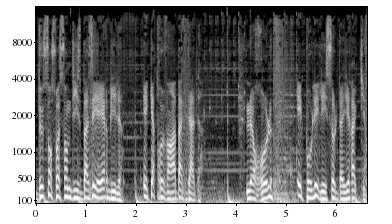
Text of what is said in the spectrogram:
270 basés à Erbil et 80 à Bagdad. Leur rôle Épauler les soldats irakiens.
